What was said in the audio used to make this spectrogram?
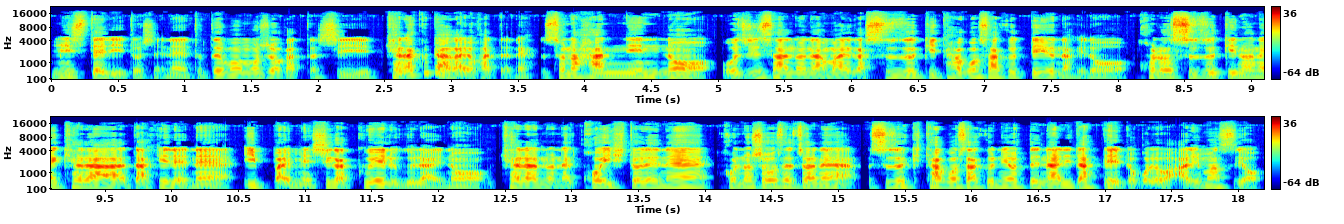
ミステリーとしてね、とても面白かったし、キャラクターが良かったね。その犯人のおじさんの名前が鈴木タゴ作って言うんだけど、この鈴木のね、キャラだけでね、一杯飯が食えるぐらいの、キャラのね、濃い人でね、この小説はね、鈴木タゴ作によって成り立っているところはありますよ。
